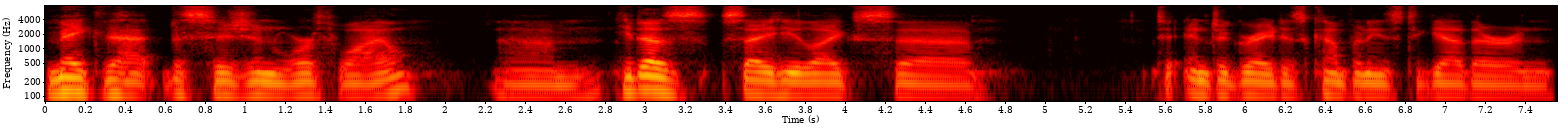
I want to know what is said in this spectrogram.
make that decision worthwhile. Um, he does say he likes uh, to integrate his companies together and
